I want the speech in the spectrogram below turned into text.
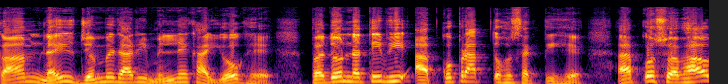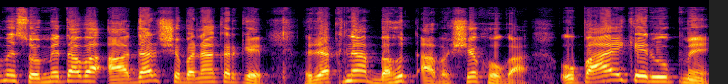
काम, नई ज़िम्मेदारी मिलने का योग है। पदोन्नति भी आपको प्राप्त हो सकती है। आपको स्वभाव में सौम्यता व आदर्श बना करके रखना बहुत आवश्यक होगा। उपाय के रूप में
